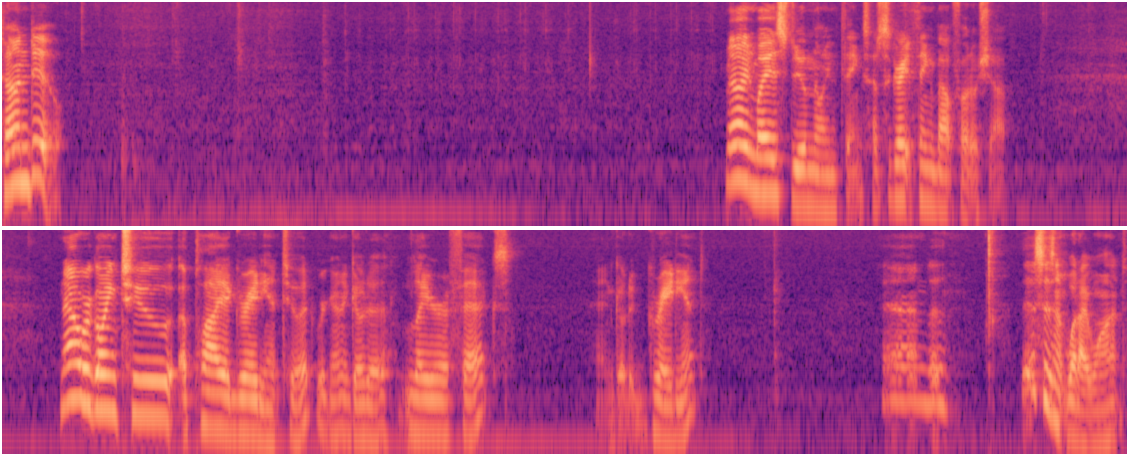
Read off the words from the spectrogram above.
to undo. Million ways to do a million things. That's the great thing about Photoshop. Now we're going to apply a gradient to it. We're going to go to Layer Effects and go to Gradient. And uh, this isn't what I want.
